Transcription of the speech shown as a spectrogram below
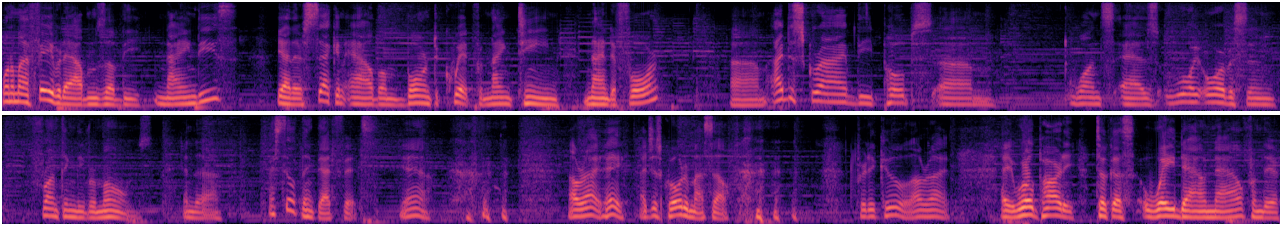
one of my favorite albums of the 90s. Yeah, their second album, Born to Quit, from 1994. Um, I described the Popes um, once as Roy Orbison fronting the Ramones, and uh, I still think that fits. Yeah. All right, hey, I just quoted myself. Pretty cool, all right. Hey, World Party took us way down now from their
